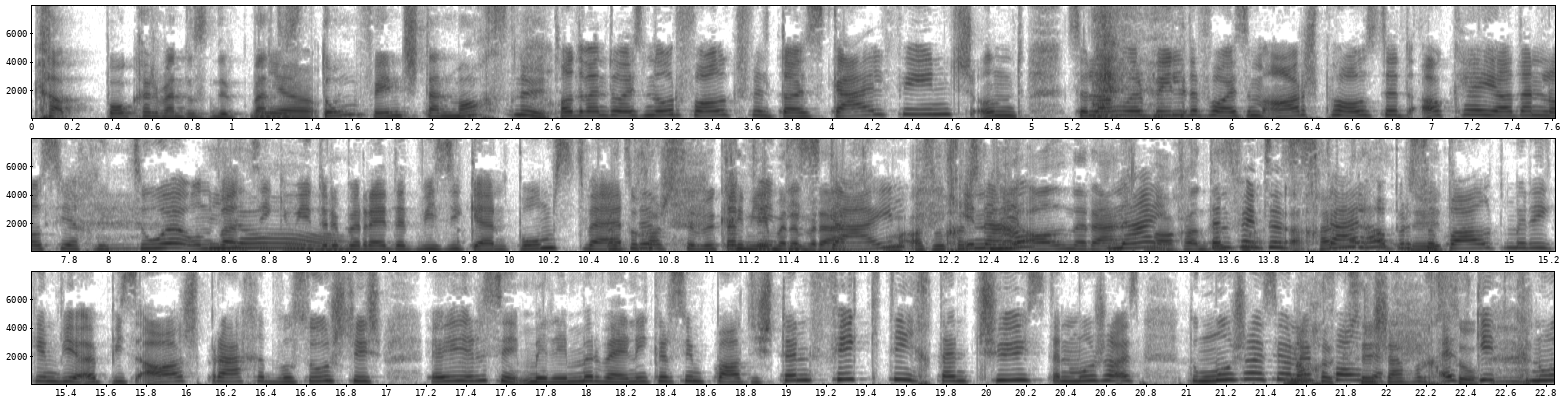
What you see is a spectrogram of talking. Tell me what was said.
keinen Bock hast, wenn du es nicht, wenn Ja. du es dumm findest, dann mach's nicht. Oder wenn du uns nur folgst, weil du uns geil findest und solange wir Bilder von unserem Arsch postet, okay, ja, dann lass ich ein bisschen zu und wenn Ja. sie irgendwie darüber reden, wie sie gerne bumst werden, Also du kannst es ja wirklich niemandem recht machen. Also du kannst es genau. nie allen recht Nein, machen. dann sie ma- es geil, halt aber nicht. sobald wir irgendwie etwas ansprechen, was sonst ist, ja, ihr seid mir immer weniger sympathisch, dann fick dich, dann tschüss, dann musst du uns, du musst uns ja Nachher nicht folgen. Es so, gibt genug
